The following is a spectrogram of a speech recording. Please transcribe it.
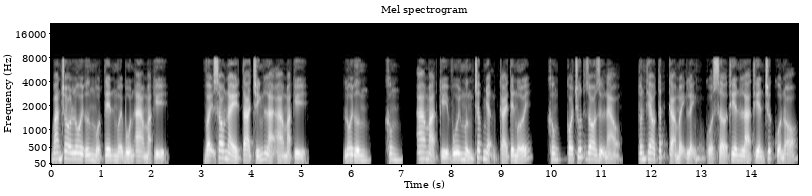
ban cho lôi ưng một tên 14A Mạc Kỳ. Vậy sau này ta chính là A Mạc Kỳ. Lôi ưng, không, A Mạc Kỳ vui mừng chấp nhận cái tên mới, không có chút do dự nào, tuân theo tất cả mệnh lệnh của sở thiên là thiên chức của nó,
